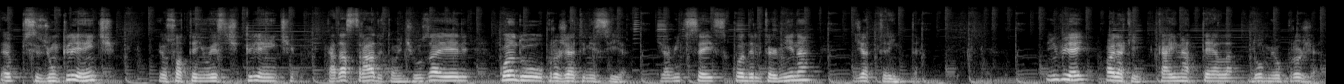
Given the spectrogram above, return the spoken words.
eu preciso de um cliente, eu só tenho este cliente cadastrado, então a gente usa ele. Quando o projeto inicia? Dia 26. Quando ele termina? Dia 30. Enviei, olha aqui, cai na tela do meu projeto.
